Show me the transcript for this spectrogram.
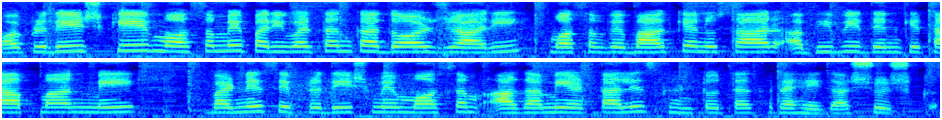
और प्रदेश के मौसम में परिवर्तन का दौर जारी। मौसम विभाग के अनुसार अभी भी दिन के तापमान में बढ़ने से प्रदेश में मौसम आगामी 48 घंटों तक रहेगा शुष्क।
